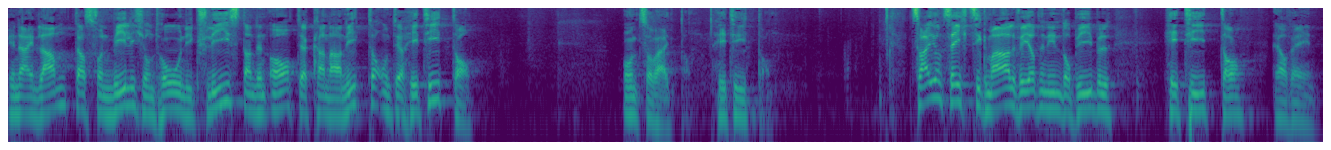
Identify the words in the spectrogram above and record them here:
in ein Land, das von Milch und Honig fließt, an den Ort der Kanaaniter und der Hethiter und so weiter. Hethiter. 62 Mal werden in der Bibel Hethiter erwähnt.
